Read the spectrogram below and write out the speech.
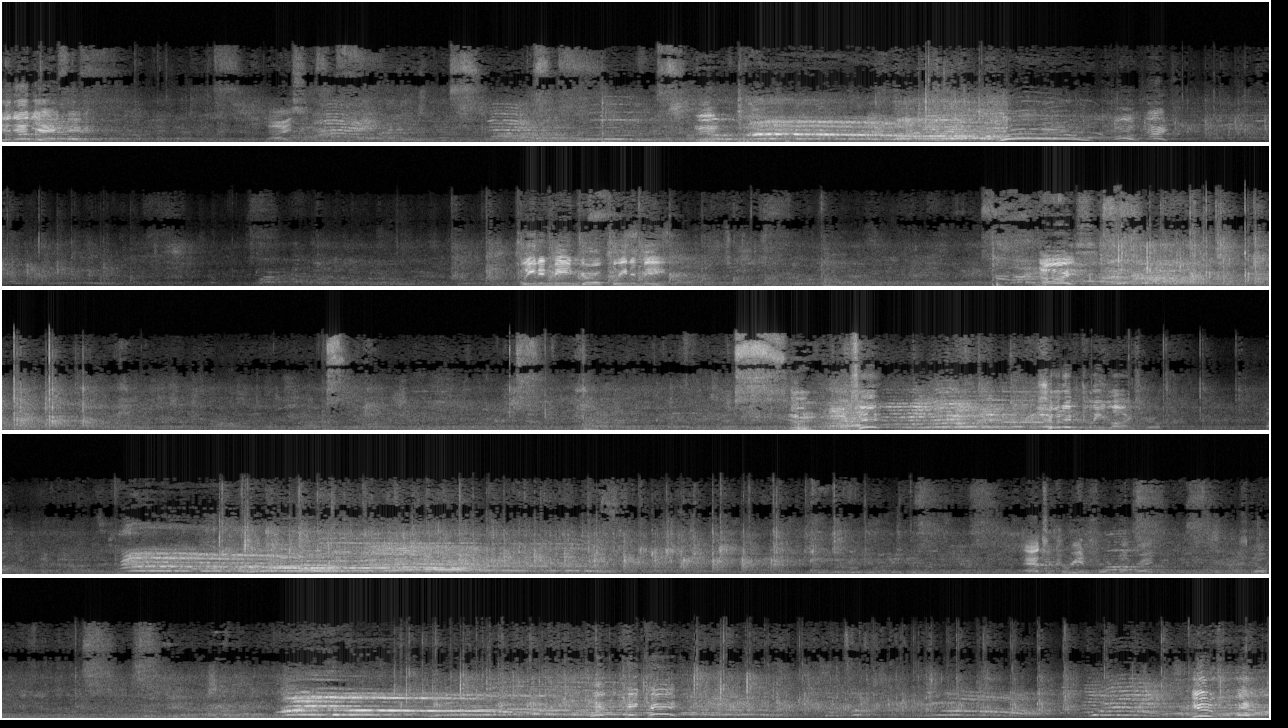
Yin and yang, baby. Nice. Mm. Oh. Clean and mean, girl. Clean and mean. girl. That's a Korean form done right. Let's go. KK! Beautiful, baby!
